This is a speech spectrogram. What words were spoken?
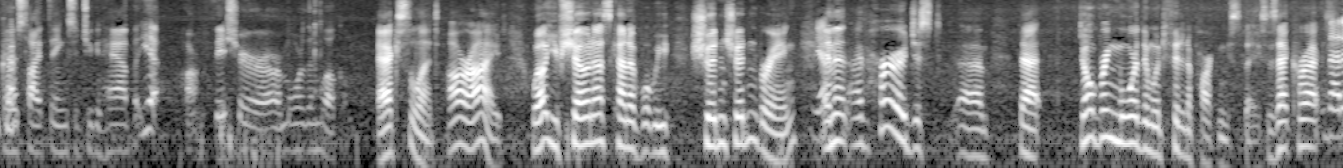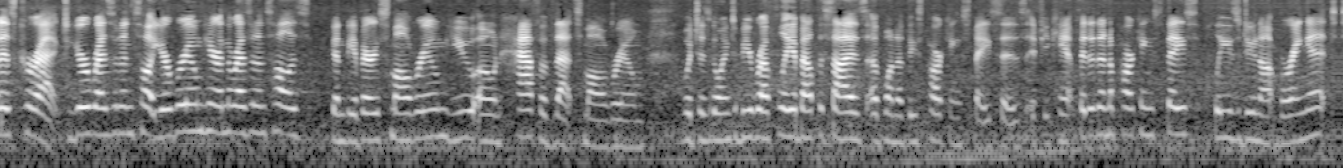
Okay. those type things that you can have. But yeah, harm fish are, are more than welcome. Excellent. All right. Well, you've shown us kind of what we should and shouldn't bring. Yep. And then I've heard just um, that don't bring more than would fit in a parking space. Is that correct? That is correct. Your residence hall, your room here in the residence hall is going to be a very small room. You own half of that small room, which is going to be roughly about the size of one of these parking spaces. If you can't fit it in a parking space, please do not bring it.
